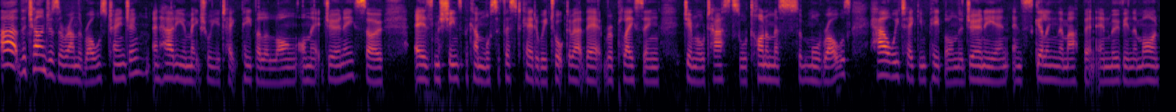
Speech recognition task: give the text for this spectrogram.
Uh, the challenges around the roles changing and how do you make sure you take people along on that journey. So, as machines become more sophisticated, we talked about that, replacing general tasks, autonomous more roles. How are we taking people on the journey and, and skilling them up and, and moving them on?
